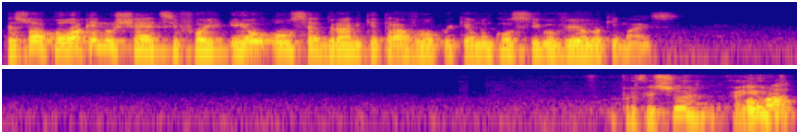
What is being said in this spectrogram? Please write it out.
Pessoal, coloquem no chat se foi eu ou o Cedrani que travou, porque eu não consigo vê-lo aqui mais. O professor caiu? Opa.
